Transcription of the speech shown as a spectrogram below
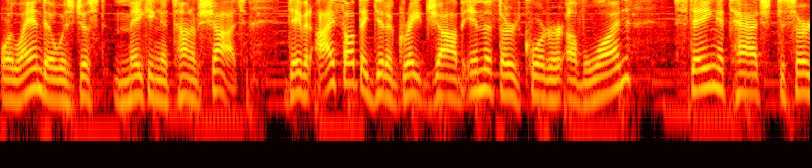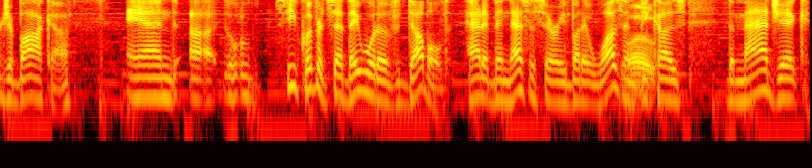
Orlando was just making a ton of shots. David, I thought they did a great job in the third quarter of one, staying attached to Serge Ibaka. And uh, Steve Clifford said they would have doubled had it been necessary, but it wasn't Whoa. because the Magic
